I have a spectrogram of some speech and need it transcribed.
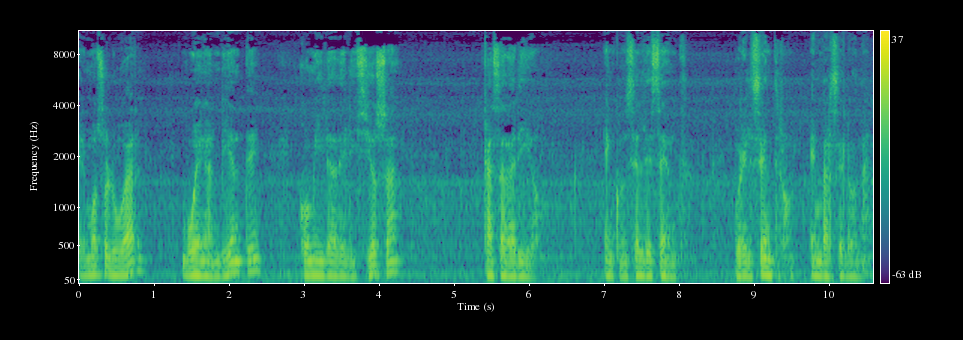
Hermoso lugar, buen ambiente, comida deliciosa. Casa Darío, en Consell de Cent, por el centro, en Barcelona.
